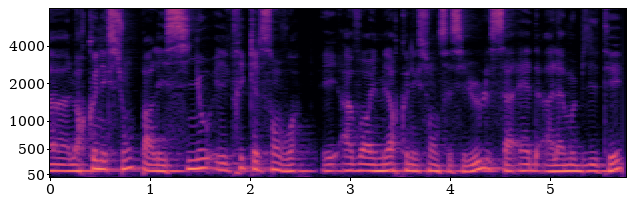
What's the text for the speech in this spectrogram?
euh, leur connexion par les signaux électriques qu'elles s'envoient. Et avoir une meilleure connexion de ces cellules, ça aide à la mobilité,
